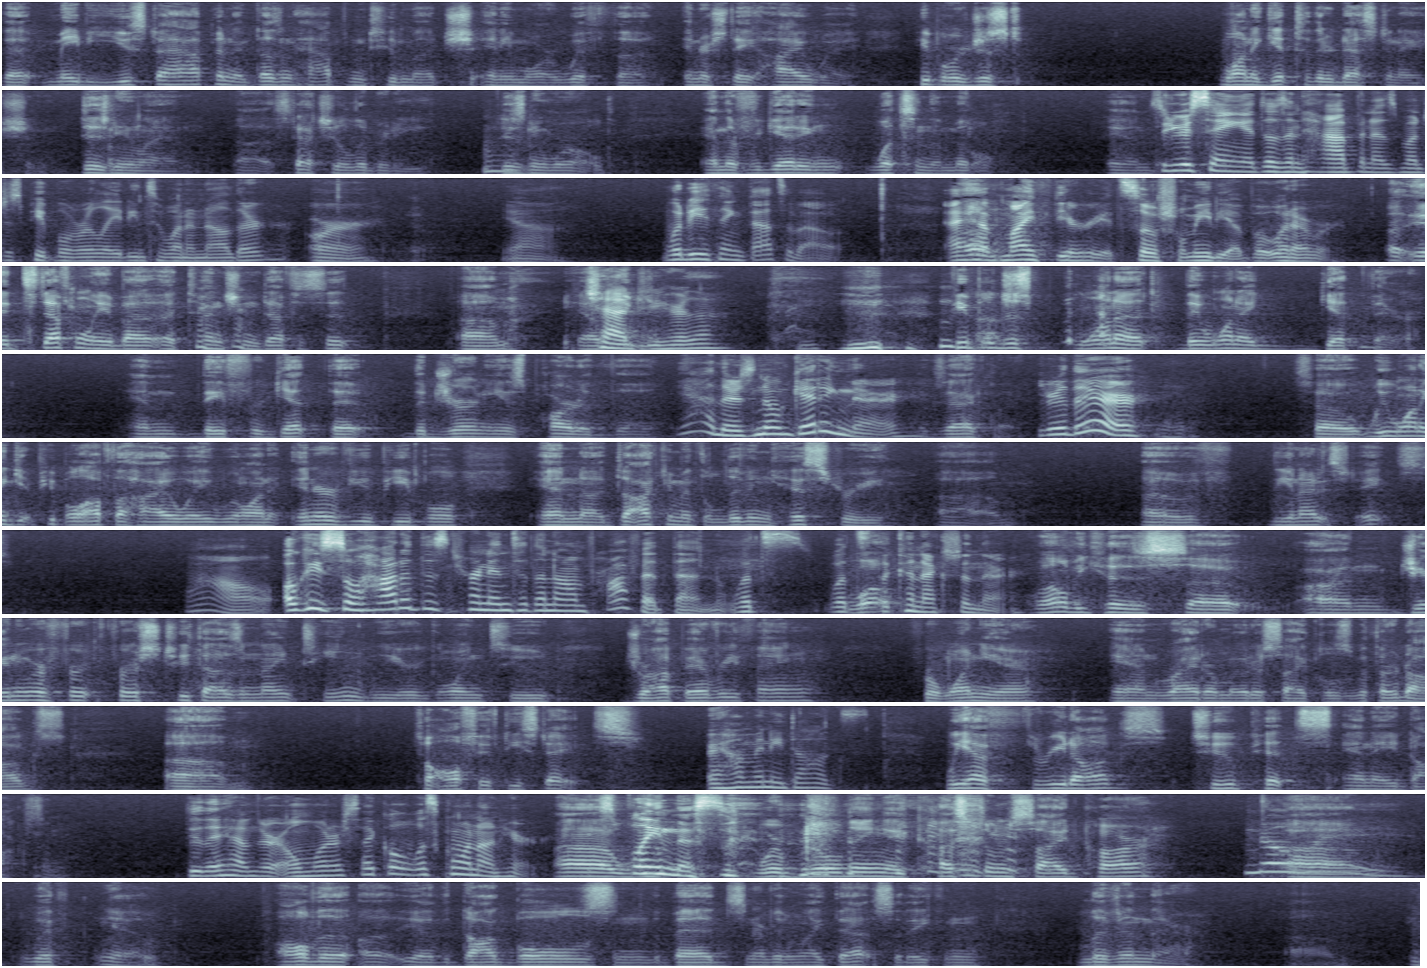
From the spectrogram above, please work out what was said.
that maybe used to happen. It doesn't happen too much anymore with the interstate highway. People are just want to get to their destination: Disneyland, uh, Statue of Liberty, Disney World, and they're forgetting what's in the middle. And So you're saying it doesn't happen as much as people relating to one another, or yeah? What do you think that's about? I have Um, my theory. It's social media, but whatever. uh, it's definitely about attention deficit. Um, you know, Chad, people- did you hear that? People just want to they want to get there and they forget that the journey is part of the Yeah, there's no getting there. exactly You're there. so we want to get people off the highway we want to interview people and uh, document the living history um, of the united states Wow. Okay, so how did this turn into the nonprofit then? What's what's Well- the connection there? well because uh, on january 1st 2019 we are going to drop everything for one year and ride our motorcycles with our dogs um, to all 50 states Or how many dogs? we have three dogs two pits and a dachshund Do they have their own motorcycle? What's going on here? Uh, Explain we- this. We're building a custom sidecar no way. um, with you know all the uh, you know, the dog bowls and the beds and everything like that, so they can live in there. Um,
